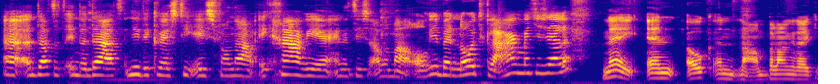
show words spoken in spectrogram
Eh, dat het inderdaad niet de kwestie is van, nou, ik ga weer en het is allemaal, oh, je bent nooit klaar met jezelf. Nee, en ook een, nou, een belangrijk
